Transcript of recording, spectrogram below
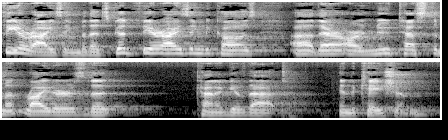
theorizing, but that's good theorizing because uh, there are New Testament writers that kind of give that indication.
